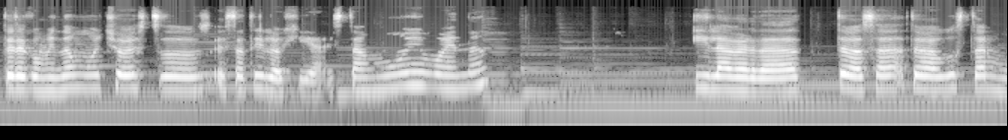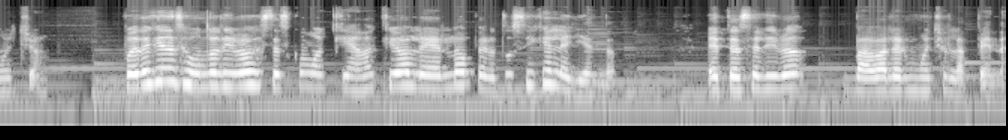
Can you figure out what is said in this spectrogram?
Te recomiendo mucho estos, esta trilogía. Está muy buena. Y la verdad te, vas a, te va a gustar mucho. Puede que en el segundo libro estés como que ya no quiero leerlo, pero tú sigue leyendo. El tercer libro va a valer mucho la pena.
